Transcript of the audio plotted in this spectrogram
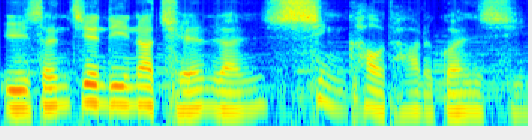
与神建立那全然信靠他的关系，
